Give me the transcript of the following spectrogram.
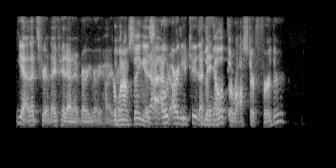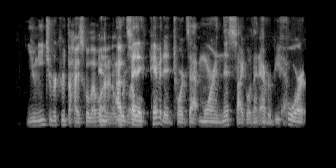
Yeah, that's fair. They've hit at a very, very high. But rate. what I'm saying is, I, I would argue too that to they develop the roster further. You need to recruit the high school level. I would say they've pivoted towards that more in this cycle than ever before.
